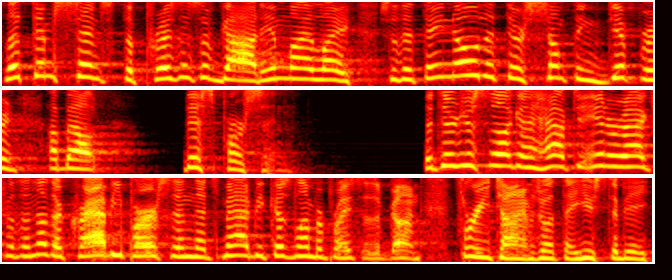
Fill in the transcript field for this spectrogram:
let them sense the presence of God in my life so that they know that there's something different about this person. That they're just not going to have to interact with another crabby person that's mad because lumber prices have gone three times what they used to be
